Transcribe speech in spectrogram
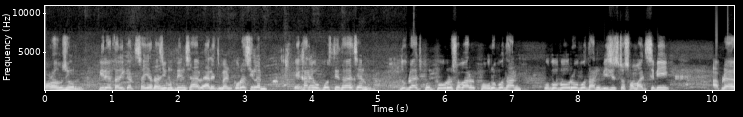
বড় হুজুর পীরে তারিকাত সৈয়দ আজিমুদ্দিন সাহেব অ্যারেঞ্জমেন্ট করেছিলেন। এখানে উপস্থিত হয়েছেন দুবরাজপুর পৌরসভার পৌরপ্রধান, উপপৌরপ্রধান, বিশিষ্ট সমাজসেবী আপনার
